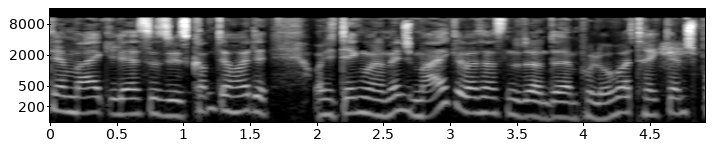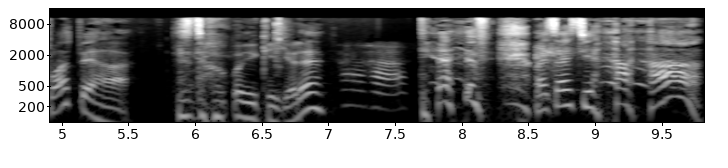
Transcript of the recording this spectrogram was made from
der Michael, der ist so süß. Kommt der heute und ich denke mal, Mensch, Michael, was hast du da unter deinem Pullover? Trägt der einen Sport-BH? Das ist doch ulkig, oder? Aha. Was heißt hier, haha?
